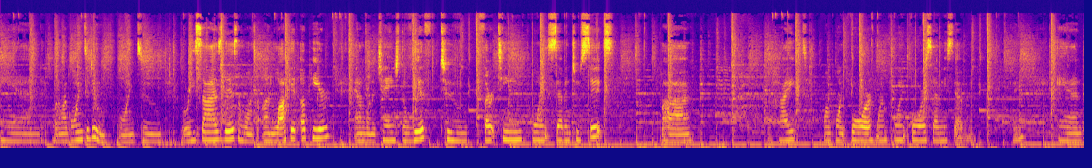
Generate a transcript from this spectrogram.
And what am I going to do? I'm going to resize this. I'm going to unlock it up here and I'm going to change the width to 13.726 by the height 1.4, 1.477. Okay, and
